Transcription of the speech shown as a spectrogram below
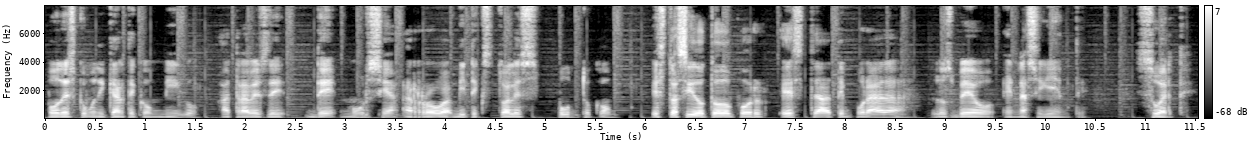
podés comunicarte conmigo a través de, de murcia.bitextuales.com. Esto ha sido todo por esta temporada, los veo en la siguiente. Suerte.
